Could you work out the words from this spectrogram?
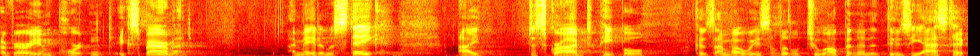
a very important experiment. I made a mistake. I described people because I'm always a little too open and enthusiastic,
